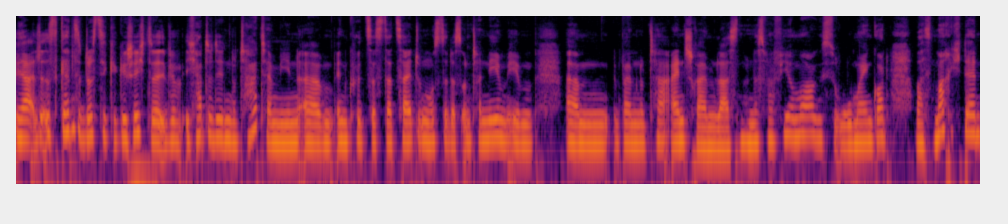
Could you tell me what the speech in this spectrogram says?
Ja, das ist eine ganz lustige Geschichte. Ich hatte den Notartermin ähm, in kürzester Zeit und musste das Unternehmen eben ähm, beim Notar einschreiben lassen. Und es war vier Uhr morgens. So, oh mein Gott, was mache ich denn?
